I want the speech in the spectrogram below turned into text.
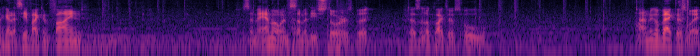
I gotta see if I can find some ammo in some of these stores, but doesn't look like there's... Ooh. Time to go back this way.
